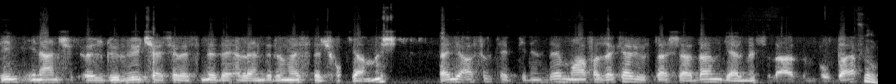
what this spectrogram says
din inanç özgürlüğü çerçevesinde değerlendirilmesi de çok yanlış. Bence asıl tepkinin de muhafazakar yurttaşlardan gelmesi lazım burada. Çok.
